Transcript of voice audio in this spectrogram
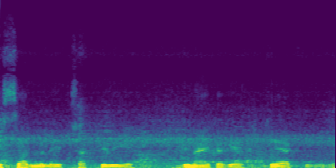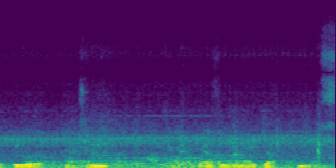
ಎಸ್ ಆದಮೇಲೆ ಹೆಚ್ಚಾಗ್ತೀವಿ ವಿನಾಯಕಗೆ ಕೆ ಹಾಕ್ತೀವಿ ಬಟ್ ಇವರು ಜಿ ಕಾಶಿ ವಿನಾಯಕ ಮೆಸ್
